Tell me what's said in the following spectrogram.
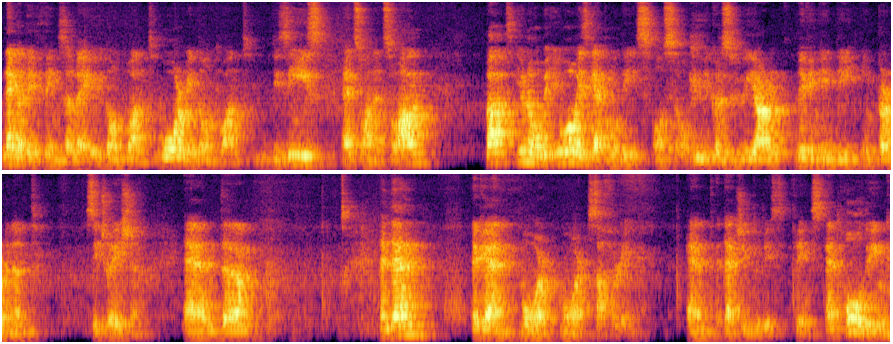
negative things away. We don't want war, we don't want disease and so on and so on. But you know, you always get all these also because we are living in the impermanent situation. And um, and then again more more suffering and attaching to these things. And holding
